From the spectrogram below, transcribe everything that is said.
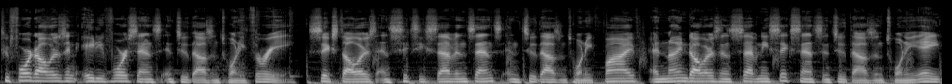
to $4.84 in 2023. $6 $6.67 in 2025 and $9.76 in 2028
